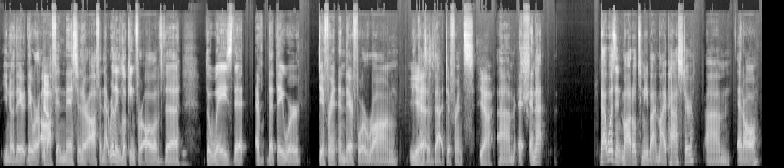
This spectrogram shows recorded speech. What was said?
you know, they they were yeah. off in this or they're off in that. Really looking for all of the the ways that that they were different and therefore wrong because yes. of that difference. Yeah, um, and that that wasn't modeled to me by my pastor um, at all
